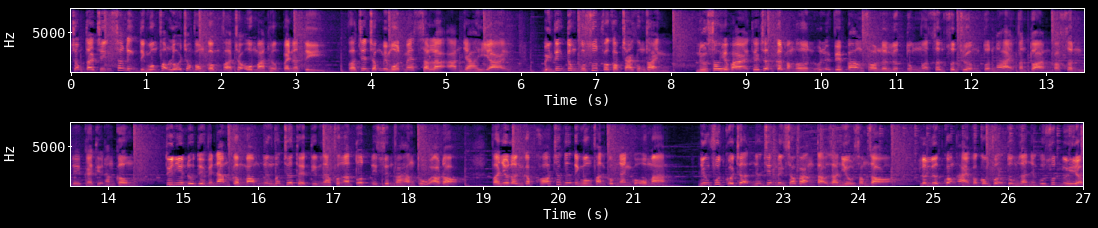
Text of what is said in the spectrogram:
trọng tài chính xác định tình huống phạm lỗi trong vòng cấm và cho Oman hưởng penalty. Và trên chấm 11m Salah Al Yahiyai Bình tĩnh tung cú sút vào góc trái khung thành. Nửa sau hiệp 2, thế trận cân bằng hơn, huấn luyện viên Park Hang-seo lần lượt tung vào sân Xuân Trường, Tuấn Hải, Văn Toàn vào sân để cải thiện hàng công. Tuy nhiên đội tuyển Việt Nam cầm bóng nhưng vẫn chưa thể tìm ra phương án tốt để xuyên phá hàng thủ áo đỏ và nhiều lần gặp khó trước những tình huống phản công nhanh của Oman. Những phút cuối trận, những chiến binh sao vàng tạo ra nhiều sóng gió. Lần lượt Quang Hải và Công Phượng tung ra những cú sút nguy hiểm.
